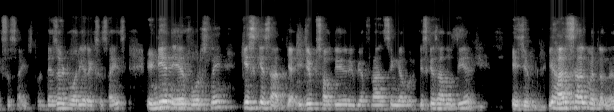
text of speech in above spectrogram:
exercise? तो desert warrior exercise, indian air force ने किसके साथ किया? Egypt Saudi Arabia France Singapore किसके साथ होती है? इजिप्ट ये हर साल मतलब ना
